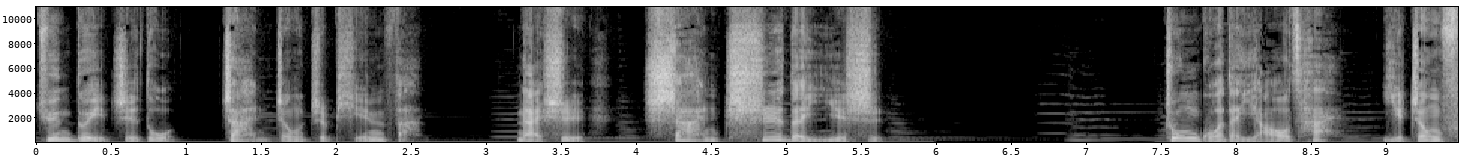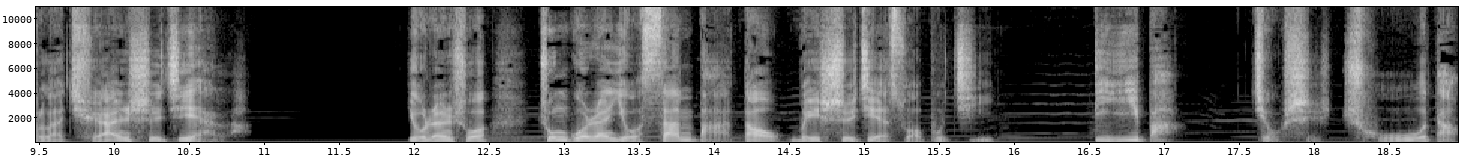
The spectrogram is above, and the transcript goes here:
军队之多、战争之频繁，乃是善吃的仪式。中国的肴菜已征服了全世界了。有人说，中国人有三把刀为世界所不及，第一把就是厨刀。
